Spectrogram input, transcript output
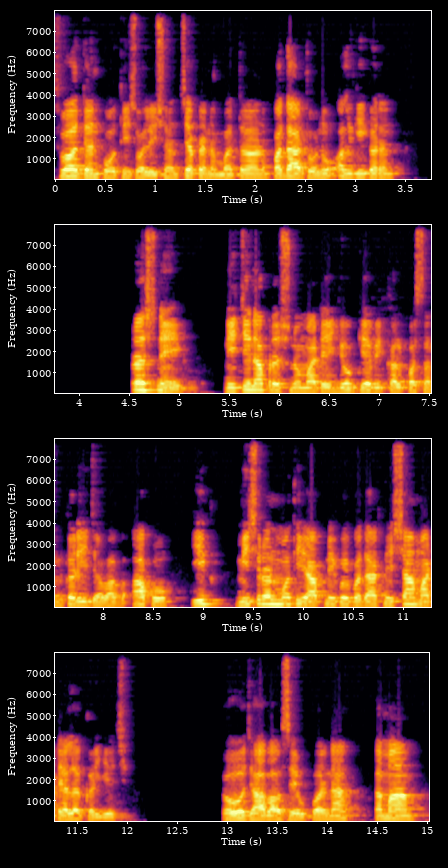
સ્વઅધ્યયન પોથી સોલ્યુશન, ચેપ્ટર નંબર ત્રણ, પદાર્થોનું અલગીકરણ. પ્રશ્ન એક નીચેના પ્રશ્નો માટે યોગ્ય વિકલ્પ પસંદ કરી જવાબ આપો. એક, મિશ્રણમાંથી આપણે કોઈ પદાર્થને શા માટે અલગ કરીએ છીએ? તો જવાબ આવશે ઉપરના. તમામ.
